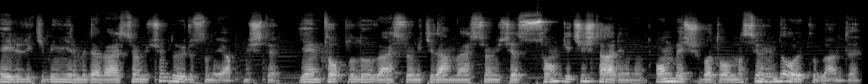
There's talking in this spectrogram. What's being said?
Eylül 2020'de versiyon 3'ün duyurusunu yapmıştı. Yem topluluğu versiyon 2'den versiyon 3'e son geçiş tarihinin 15 Şubat olması yönünde oy kullandı.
